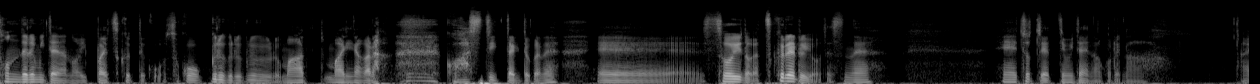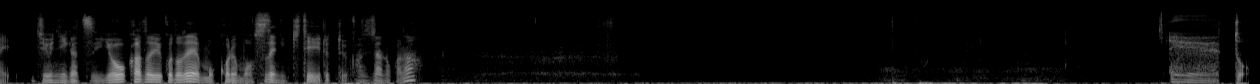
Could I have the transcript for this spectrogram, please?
トンネルみたいなのをいっぱい作って、こう、そこをぐるぐるぐるぐる回回りながら こう走っていったりとかね、えー、そういうのが作れるようですね。えー、ちょっとやってみたいな、これな。はい。12月8日ということで、もうこれもすでに来ているという感じなのかな。えー、っと。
